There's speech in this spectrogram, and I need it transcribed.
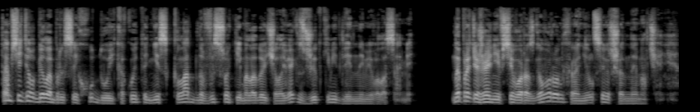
Там сидел белобрысый, худой, какой-то нескладно высокий молодой человек с жидкими длинными волосами. На протяжении всего разговора он хранил совершенное молчание.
